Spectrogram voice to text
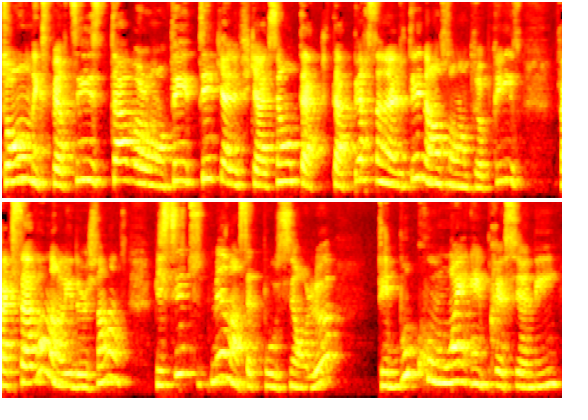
ton expertise, ta volonté, tes qualifications, ta, ta personnalité dans son entreprise. Fait que ça va dans les deux sens. Puis si tu te mets dans cette position-là, tu es beaucoup moins impressionné.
